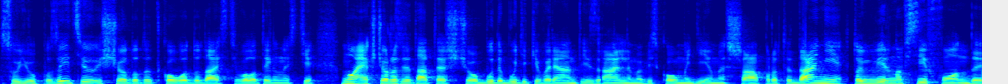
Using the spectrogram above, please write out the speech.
свою позицію, що додатково додасть волатильності. Ну а якщо розглядати, що буде будь-який варіант із реальними військовими діями США проти Данії, то ймовірно всі фонди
